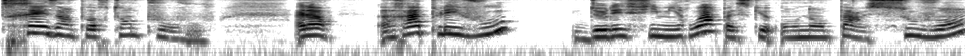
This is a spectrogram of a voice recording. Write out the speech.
très importantes pour vous. Alors, rappelez-vous de l'effet miroir parce qu'on en parle souvent.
